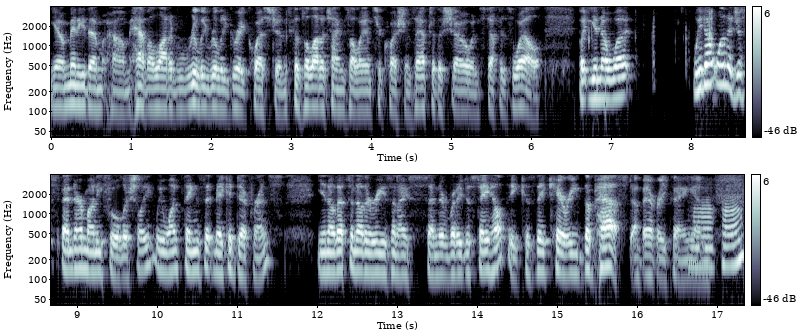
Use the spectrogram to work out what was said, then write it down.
you know many of them um, have a lot of really really great questions because a lot of times I'll answer questions after the show and stuff as well. But you know what? We don't want to just spend our money foolishly. We want things that make a difference. You know, that's another reason I send everybody to stay healthy because they carry the best of everything. And, uh-huh.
